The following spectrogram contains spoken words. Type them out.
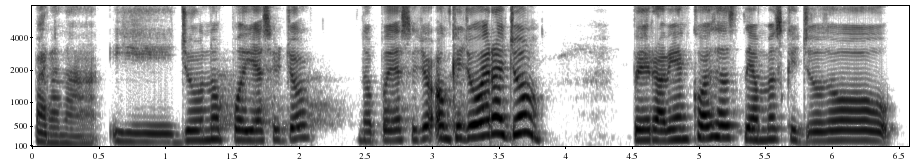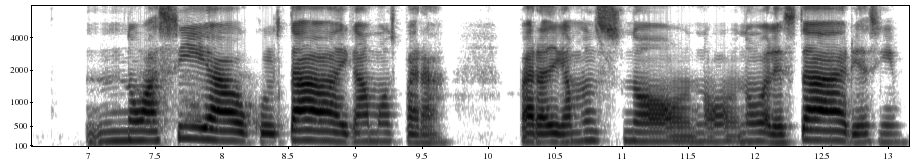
para nada. Y yo no podía ser yo, no podía ser yo, aunque yo era yo, pero habían cosas, digamos, que yo no hacía, ocultaba, digamos, para, para digamos, no, no, no molestar y así.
